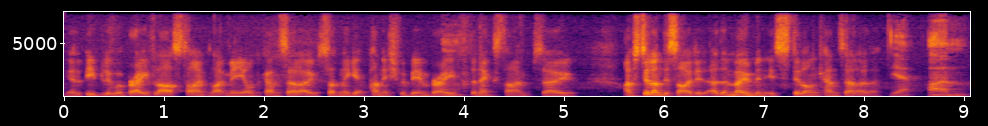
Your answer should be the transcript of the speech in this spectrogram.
you know the people who were brave last time, like me on Cancelo, suddenly get punished for being brave Mm. the next time. So I'm still undecided. At the moment, it's still on Cancelo though. Yeah. Um,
